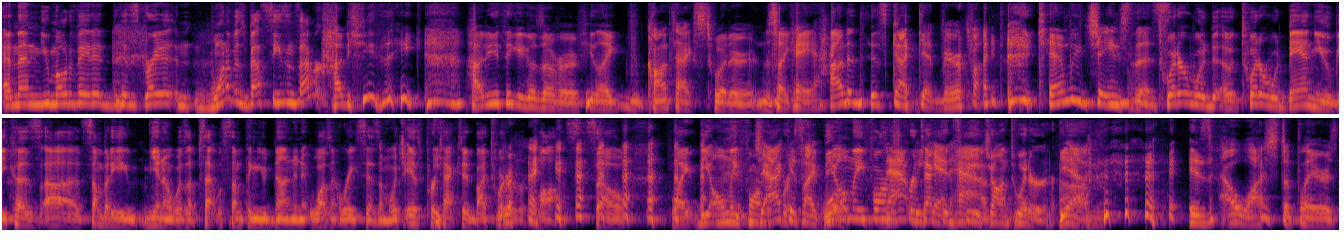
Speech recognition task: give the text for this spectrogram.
and then you motivated his great one of his best seasons ever. How do you think? How do you think it goes over if he like contacts Twitter and it's like, "Hey, how did this guy get verified? Can we change this?" Twitter would uh, Twitter would ban you because uh, somebody you know was upset with something you'd done and it wasn't racism, which is protected by Twitter Right. laws. So, like the only form Jack of is like, the only form of protected speech have." on Twitter. Yeah, Um, is how washed a player is.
